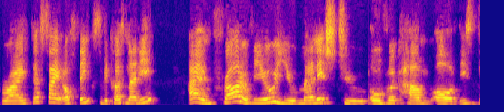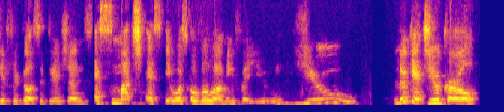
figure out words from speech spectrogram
brighter side of things because Nani, I am proud of you. You managed to overcome all of these difficult situations as much as it was overwhelming for you. You look at you, girl.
